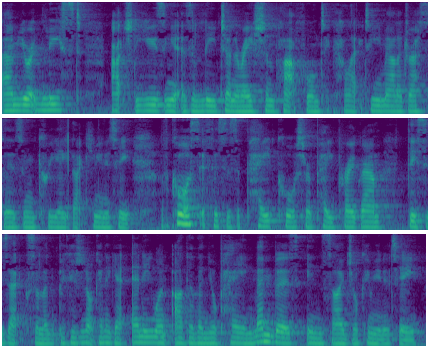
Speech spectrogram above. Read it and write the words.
Um, you're at least actually using it as a lead generation platform to collect email addresses and create that community. Of course, if this is a paid course or a paid program, this is excellent because you're not going to get anyone other than your paying members inside your community.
